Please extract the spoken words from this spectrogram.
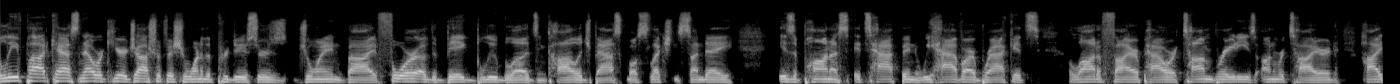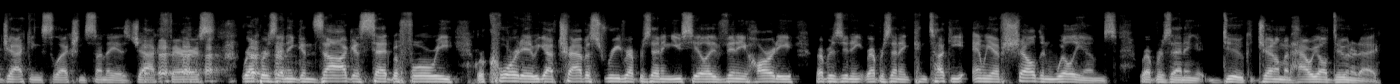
Believe Podcast Network here. Joshua Fisher, one of the producers, joined by four of the big blue bloods in college basketball. Selection Sunday is upon us. It's happened. We have our brackets, a lot of firepower. Tom Brady's unretired, hijacking Selection Sunday as Jack Ferris representing Gonzaga said before we recorded. We got Travis Reed representing UCLA, Vinny Hardy representing representing Kentucky, and we have Sheldon Williams representing Duke. Gentlemen, how are y'all doing today?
